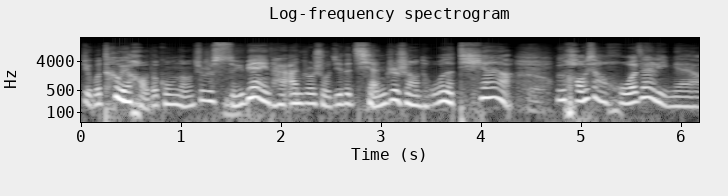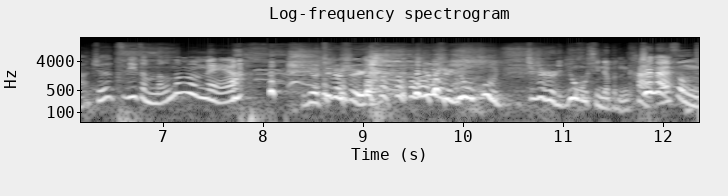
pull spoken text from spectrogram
有个特别好的功能，就是随便一台安卓手机的前置摄像头，我的天啊，我就好想活在里面啊！觉得自己怎么能那么美啊？这就这就是这就是用户，这就是用户群的不能。看真的 iPhone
